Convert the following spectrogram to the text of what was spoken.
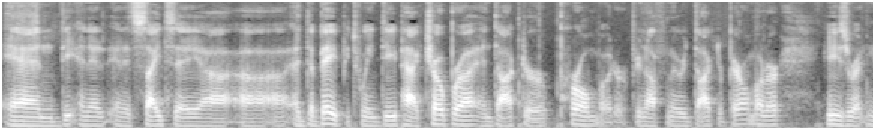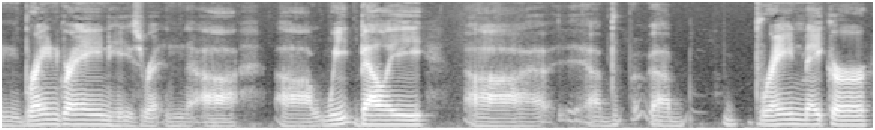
and, and, it, and it cites a, uh, uh, a debate between Deepak Chopra and Dr. Perlmutter. If you're not familiar with Dr. Perlmutter, he's written Brain Grain, he's written uh, uh Wheat Belly, uh, uh, Brain Maker,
